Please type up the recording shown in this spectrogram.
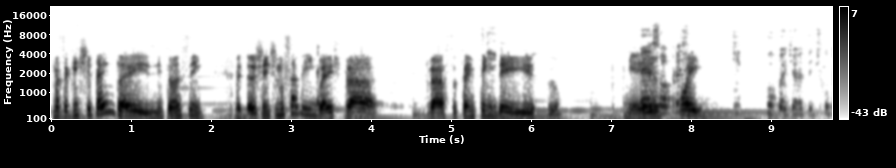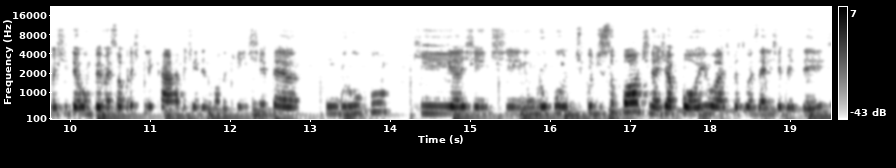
mas a kinship é inglês, então assim, a gente não sabia inglês para para entender isso. E é só pra foi... Desculpa, Jonathan, desculpa te interromper, mas só para explicar rapidinho, dentro do kinship é um grupo que a gente, um grupo tipo de suporte, né, de apoio às pessoas LGBTs,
